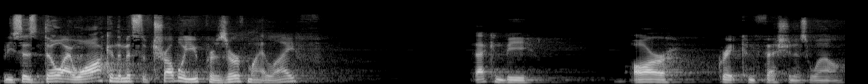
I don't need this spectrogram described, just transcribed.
when he says, Though I walk in the midst of trouble, you preserve my life, that can be our great confession as well.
